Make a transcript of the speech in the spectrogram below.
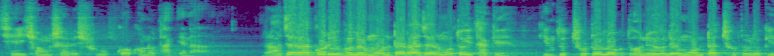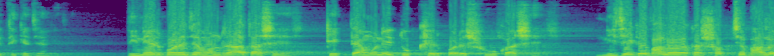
সেই সংসারে সুখ কখনো থাকে না। রাজারা গরিব হলে মনটা রাজার মতোই থাকে। কিন্তু ছোট লোক ধনী হলে মনটা ছোট লোকই থেকে যায়। দিনের পরে যেমন রাত আসে, ঠিক তেমনই দুঃখের পরে সুখ আসে। নিজেকে ভালো রাখার সবচেয়ে ভালো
